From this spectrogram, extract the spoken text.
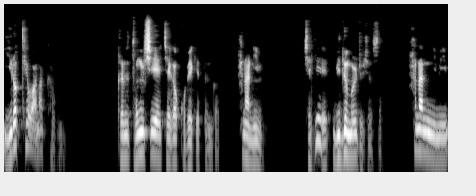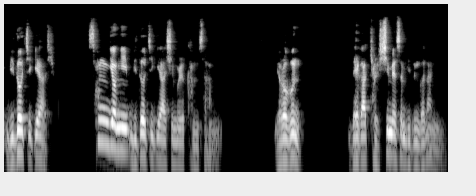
이렇게 완악하구나. 그러면서 동시에 제가 고백했던 것. 하나님, 제게 믿음을 주셔서 하나님이 믿어지게 하시고 성경이 믿어지게 하심을 감사합니다. 여러분, 내가 결심해서 믿은 건 아닙니다.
